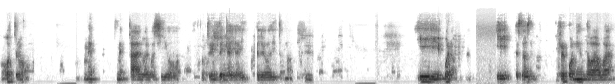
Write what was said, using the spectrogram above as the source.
otro metal o algo así, o nutriente que hay ahí elevadito, ¿no? Sí. Y bueno, y estás reponiendo agua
